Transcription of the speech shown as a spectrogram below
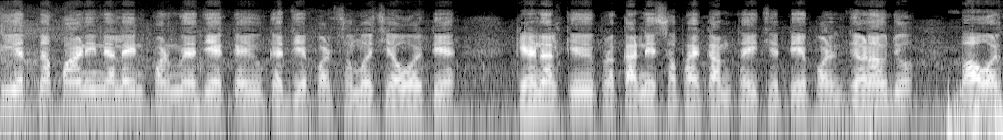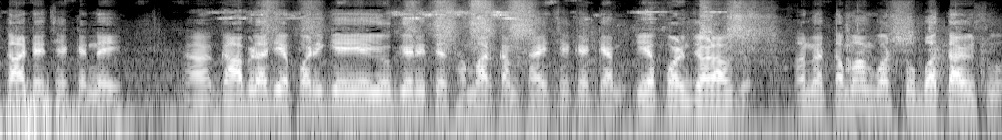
પિયતના પાણીને લઈને પણ મેં જે કહ્યું કે જે પણ સમસ્યા હોય તે, કેનાલ કેવી પ્રકારની સફાઈ કામ થઈ છે તે પણ જણાવજો. બાવળ કાઢે છે કે નહીં? ગાબડા જે પડી ગયા એ યોગ્ય રીતે સમારકામ થાય છે કે કેમ એ પણ જણાવજો. અમે તમામ વસ્તુ બતાવીશું.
